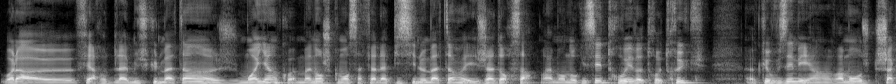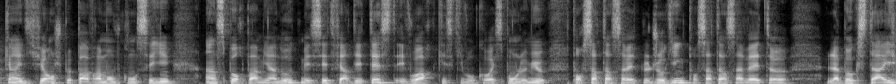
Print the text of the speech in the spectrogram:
voilà, euh, faire de la muscu le matin, moyen quoi. Maintenant, je commence à faire de la piscine le matin et j'adore ça, vraiment. Donc, essayez de trouver votre truc euh, que vous aimez. Hein. Vraiment, chacun est différent. Je peux pas vraiment vous conseiller un sport parmi un autre, mais essayez de faire des tests et voir qu'est-ce qui vous correspond le mieux. Pour certains, ça va être le jogging, pour certains, ça va être euh, la boxe taille,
